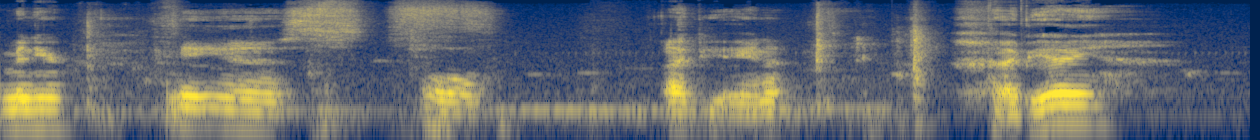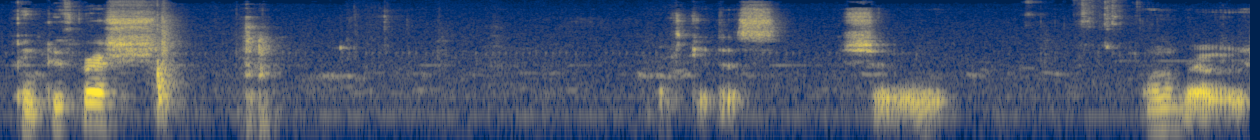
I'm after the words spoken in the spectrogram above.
I'm in here. Let me uh, pull IPA in it. IPA, pink toothbrush. Let's get this show on the road.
